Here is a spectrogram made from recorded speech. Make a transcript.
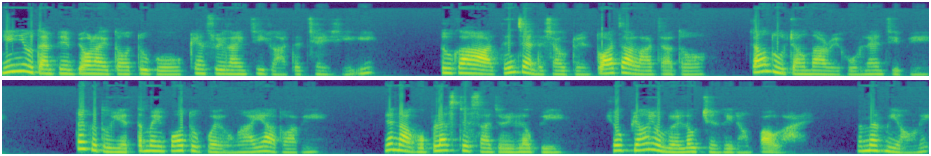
ညညူတန်ပြင်ပြောလိုက်တော့သူ့ကိုကင်ဆွေလိုင်းကြည့်ကတစ်ချက်ရီ၏ သူကဇင်းကြံတစ်လျှောက်တွင်တွားကြလာကြသောကျောင်းသူကျောင်းသားတွေကိုလှမ်းကြည့်ပြီးတက္ကသိုလ်ရဲ့တမိန်ပေါ်သူပွဲကိုငါရသွားပြီမျက်နှာကိုပလတ်စတစ်ဆာဂျရီလုပ်ပြီးရုပ်ပြောင်းရုပ်လွယ်လုပ်ချင်စိတ်တောင်ပေါက်လာတယ်မမက်မိအောင်လေ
